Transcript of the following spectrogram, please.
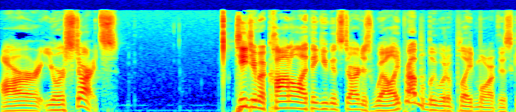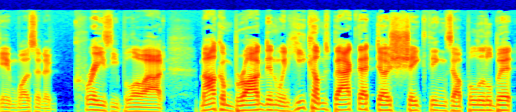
are your starts. TJ McConnell, I think you can start as well. He probably would have played more if this game wasn't a crazy blowout. Malcolm Brogdon, when he comes back, that does shake things up a little bit.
